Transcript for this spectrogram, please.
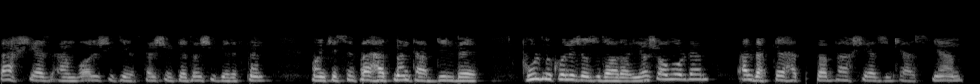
بخشی از اموالشی گرفتن شرکتاشی گرفتن بانک سپه حتما تبدیل به پول می‌کنه جزو داراییاش آوردن. البته حتما بخشی از این کسری هم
